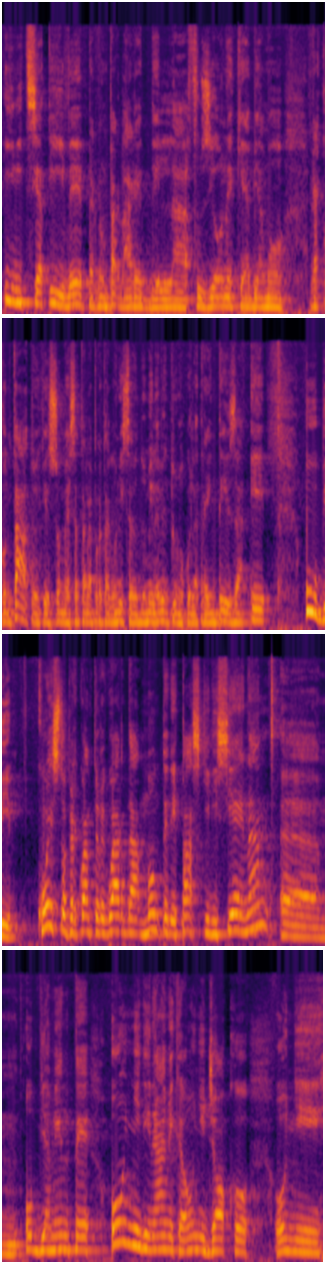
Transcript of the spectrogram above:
iniziative per non parlare della fusione che abbiamo raccontato e che insomma è stata la protagonista del 2021 quella tra Intesa e Ubi questo per quanto riguarda Monte dei Paschi di Siena, ehm, ovviamente ogni dinamica, ogni gioco, ogni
